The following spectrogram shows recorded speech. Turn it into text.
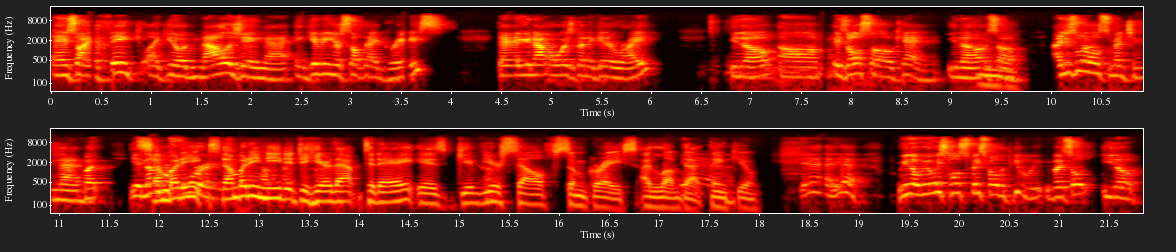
that. And so I think like you know acknowledging that and giving yourself that grace that you're not always going to get it right, you know, um, is also okay. You know, mm-hmm. so I just want to also mention that, but yeah, somebody is, somebody uh, needed to hear that today is give yourself some grace. I love that. Yeah. Thank you. Yeah, yeah. You know, we always hold space for other people, but so you know,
